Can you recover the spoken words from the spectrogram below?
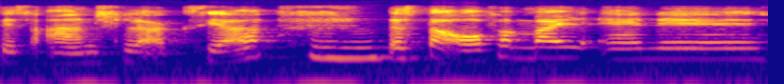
des Anschlags, ja. Mhm. Dass da auf einmal eine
